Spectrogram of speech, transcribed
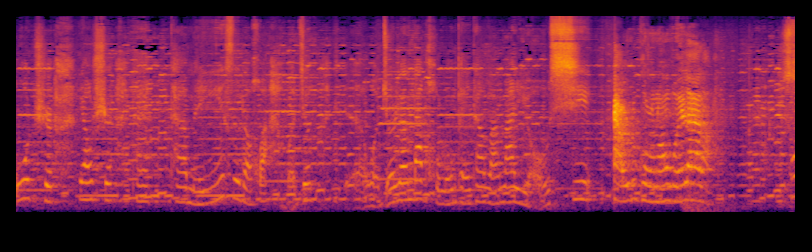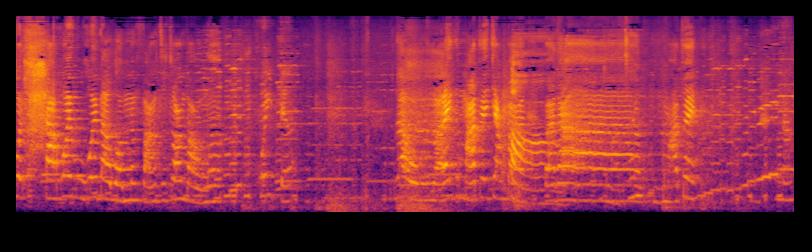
物吃。要是它它没意思的话我就我就让大恐龙陪他玩玩游戏。小只恐龙回来了。说它会不会把我们的房子撞倒呢？会的。那我们来一个麻醉枪吧，把它麻醉，然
